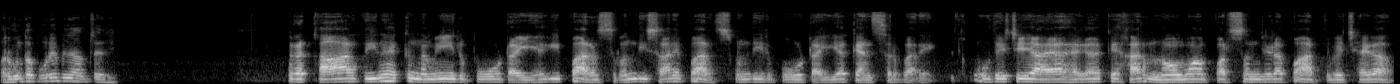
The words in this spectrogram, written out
ਪਰ ਹੁਣ ਤਾਂ ਪੂਰੇ ਪੰਜਾਬ 'ਚ ਹੈ ਜੀ। ਪ੍ਰਕਾਰ ਦੀ ਨਾ ਇੱਕ ਨਵੀਂ ਰਿਪੋਰਟ ਆਈ ਹੈਗੀ, ਭਾਰਤ ਸੰਬੰਧੀ, ਸਾਰੇ ਭਾਰਤ ਸੰਬੰਧੀ ਰਿਪੋਰਟ ਆਈ ਹੈ ਕੈਂਸਰ ਬਾਰੇ। ਉਹਦੇ 'ਚ ਇਹ ਆਇਆ ਹੈਗਾ ਕਿ ਹਰ ਨੌਵਾਂ ਪਰਸਨ ਜਿਹੜਾ ਭਾਰਤ ਵਿੱਚ ਹੈਗਾ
